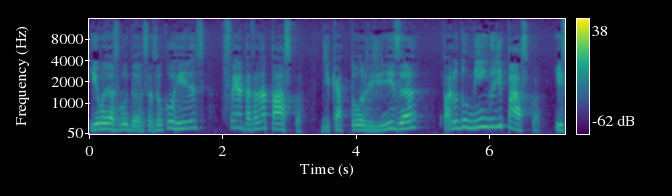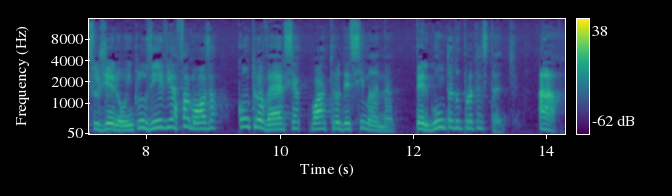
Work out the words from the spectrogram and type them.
E uma das mudanças ocorridas foi a data da Páscoa, de 14 de Nisan para o domingo de Páscoa. Isso gerou inclusive a famosa Controvérsia quatrodecimana. Pergunta do protestante. A.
